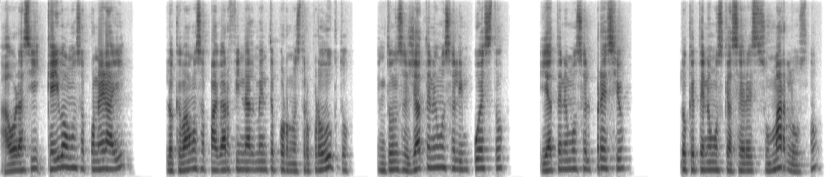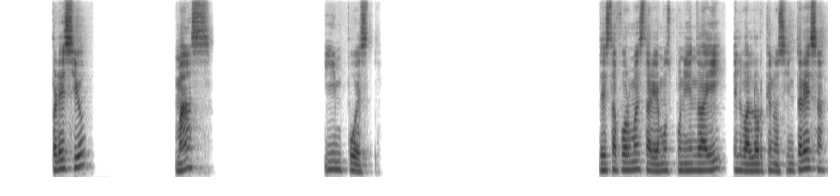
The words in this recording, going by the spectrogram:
Ahora sí, ¿qué íbamos a poner ahí? Lo que vamos a pagar finalmente por nuestro producto. Entonces ya tenemos el impuesto y ya tenemos el precio. Lo que tenemos que hacer es sumarlos, ¿no? Precio más impuesto. De esta forma estaríamos poniendo ahí el valor que nos interesa.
